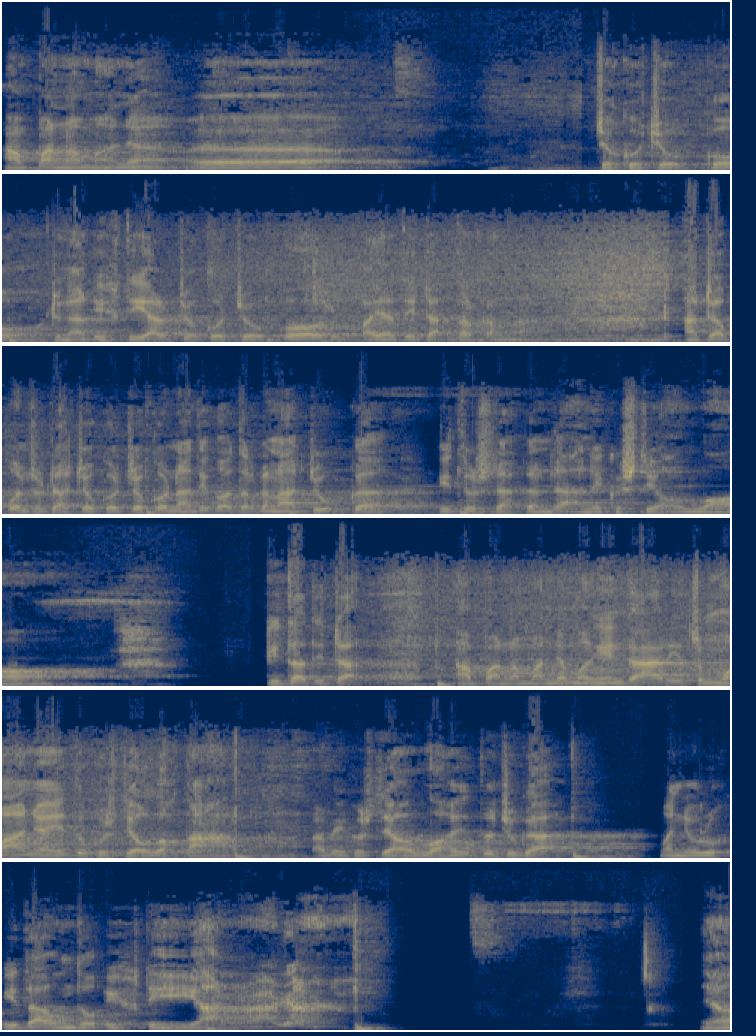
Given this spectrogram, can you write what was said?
apa namanya eh, jogo-jogo dengan ikhtiar jogo-jogo supaya tidak terkena. Adapun sudah jogo-jogo nanti kok terkena juga itu sudah kehendakane Gusti Allah. Kita tidak apa namanya mengingkari semuanya itu Gusti Allah tahu. Tapi Gusti Allah itu juga menyuruh kita untuk ikhtiar. Ya,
